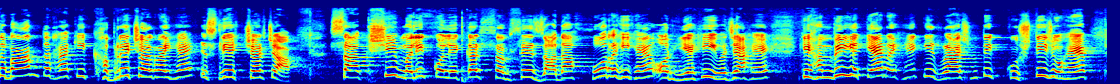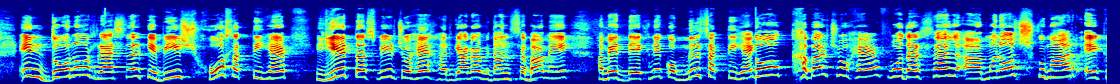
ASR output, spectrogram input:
तमाम तरह की खबरें चल रही हैं, इसलिए चर्चा साक्षी मलिक को लेकर सबसे ज़्यादा हो रही है और यही वजह है कि हम भी ये कह रहे हैं कि राजनीतिक कुश्ती जो है, इन दोनों रेसलर के बीच हो सकती है। ये तस्वीर जो है, हरियाणा विधानसभा में हमें देखने को मिल सकती है। तो खबर जो है, वो दरअसल मनोज कुमार एक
